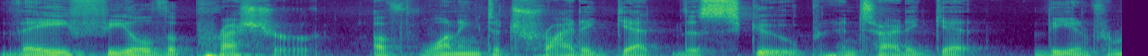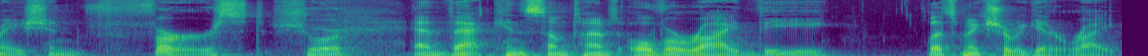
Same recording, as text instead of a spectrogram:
they feel the pressure of wanting to try to get the scoop and try to get the information first. Sure. And that can sometimes override the let's make sure we get it right.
